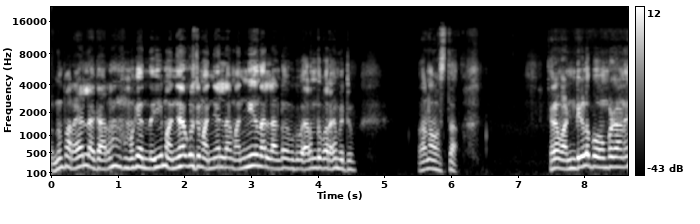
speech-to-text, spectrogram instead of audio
ഒന്നും പറയാനില്ല. കാരണം നമുക്ക് എന്ത് ഈ മഞ്ഞിനെ കുറിച്ച് മഞ്ഞല്ല മഞ്ഞ് എന്നല്ലാണ്ട് നമുക്ക് വേറെ എന്ത് പറയാൻ പറ്റും? അതാണ് അവസ്ഥ. കാരണം വണ്ടികൾ പോകുമ്പോഴാണ്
